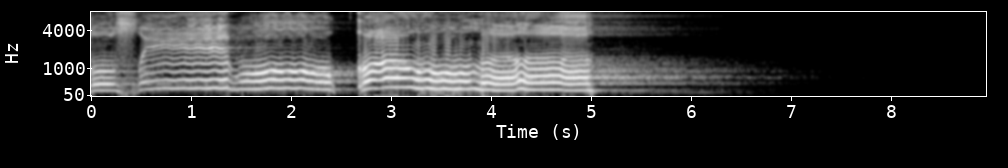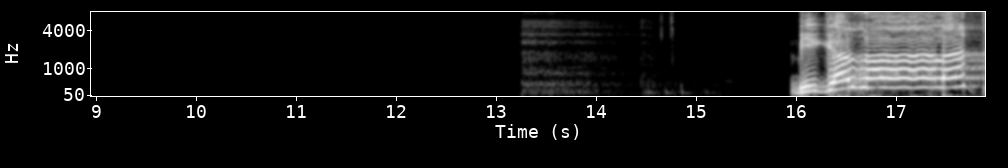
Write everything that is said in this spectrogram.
تصيبوا قوما بجهالة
